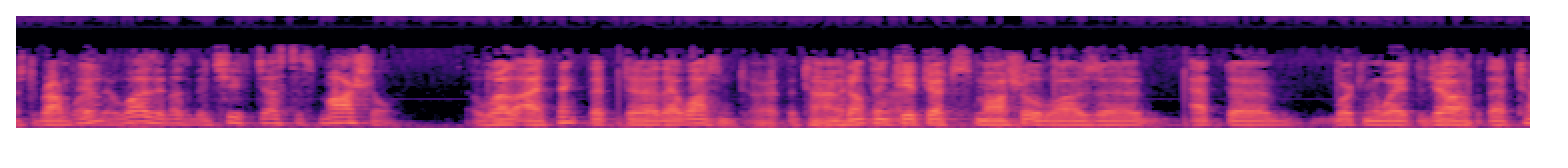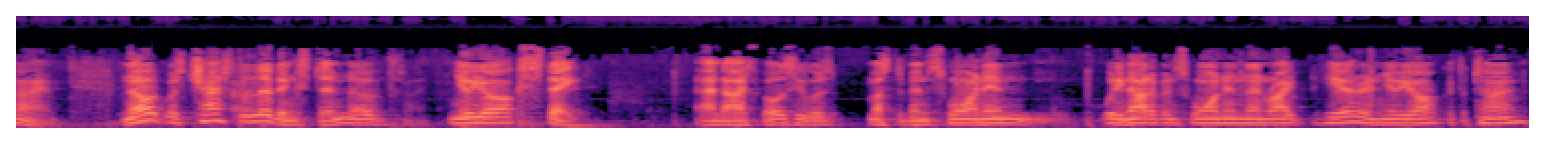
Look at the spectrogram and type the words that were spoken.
Mr. Bromfield? Well, there was. It must have been Chief Justice Marshall. Well, I think that uh, there wasn't uh, at the time. I don't think Chief Justice Marshall was uh, at the working away at the job at that time. No, it was Chancellor Livingston of New York State, and I suppose he was must have been sworn in. Would he not have been sworn in then, right here in New York at the time?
